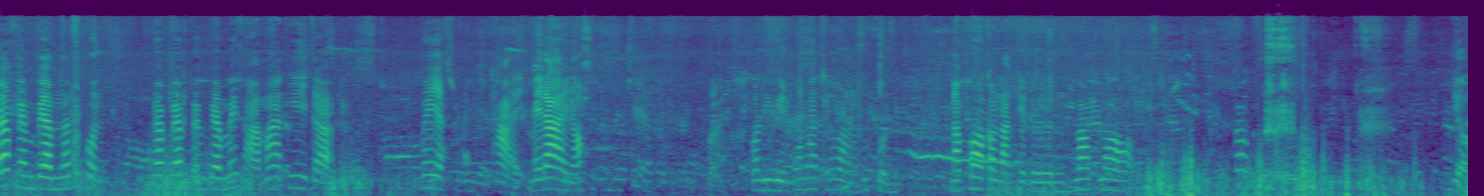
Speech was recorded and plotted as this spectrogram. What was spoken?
วบๆแวมๆนะทุกคนแวบๆแวมๆไม่สามารถที่จะไม่อยากถ่ายไม่ได้เนาะ บริเวณพระราชวังทุกคนนับก็กำลังจะเดินรอบๆ ก็คือเดี๋ยว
